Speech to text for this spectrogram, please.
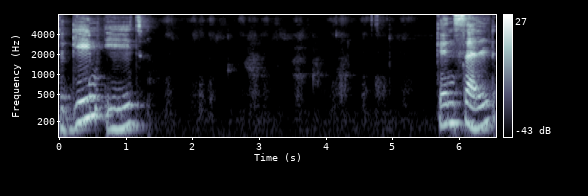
the game is cancelled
